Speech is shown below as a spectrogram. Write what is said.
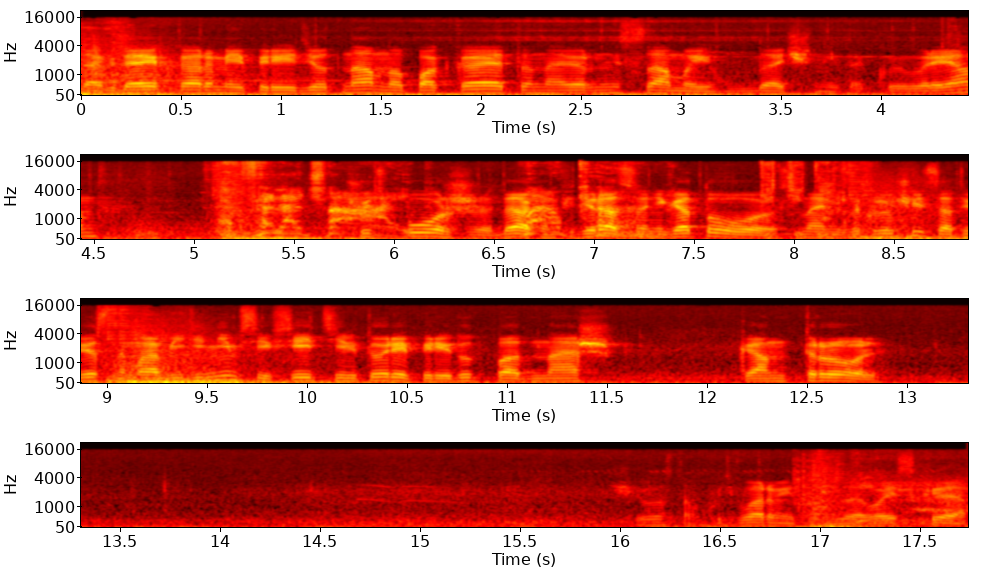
Тогда их армия перейдет нам, но пока это, наверное, не самый удачный такой вариант. Чуть позже, да, конфедерацию они готовы с нами заключить, соответственно, мы объединимся, и все эти территории перейдут под наш контроль. Чего у вас там хоть в армии там за войска?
